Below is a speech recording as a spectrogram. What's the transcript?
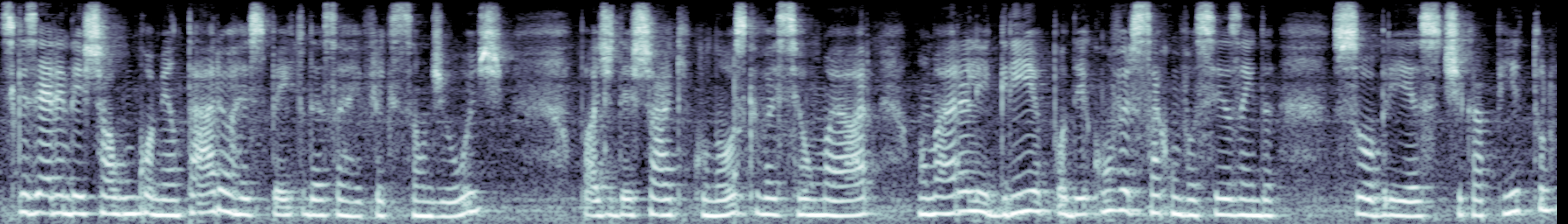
Se quiserem deixar algum comentário a respeito dessa reflexão de hoje, pode deixar aqui conosco, vai ser uma maior, uma maior alegria poder conversar com vocês ainda sobre este capítulo,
